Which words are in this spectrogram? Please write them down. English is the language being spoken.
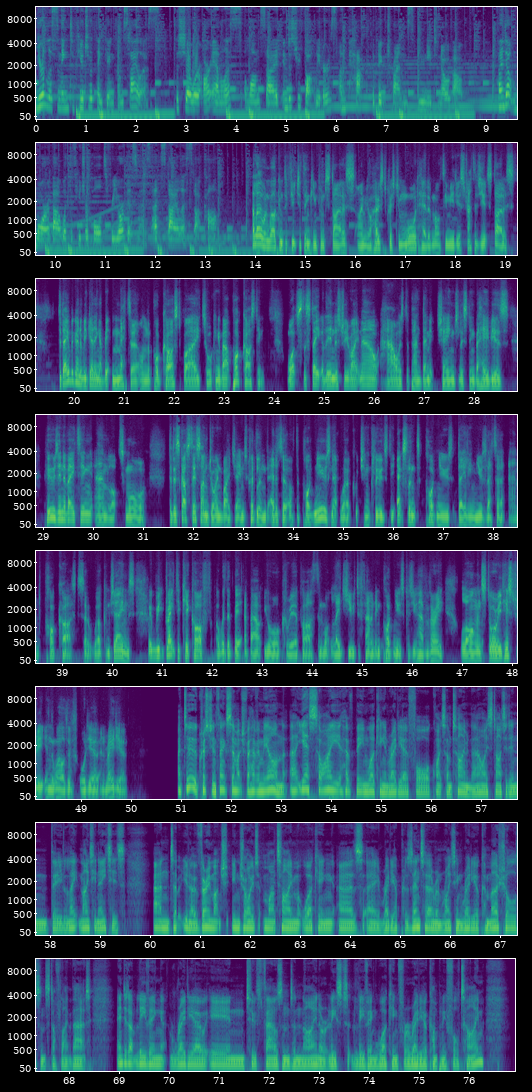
You're listening to Future Thinking from Stylus, the show where our analysts, alongside industry thought leaders, unpack the big trends you need to know about. Find out more about what the future holds for your business at stylus.com. Hello and welcome to Future Thinking from Stylus. I'm your host, Christian Ward, Head of Multimedia Strategy at Stylus. Today, we're going to be getting a bit meta on the podcast by talking about podcasting. What's the state of the industry right now? How has the pandemic changed listening behaviors? Who's innovating? And lots more. To discuss this, I'm joined by James Cridland, editor of the Podnews Network, which includes the excellent Podnews daily newsletter and podcast. So, welcome, James. It would be great to kick off with a bit about your career path and what led you to founding Podnews, because you have a very long and storied history in the world of audio and radio. I do, Christian. Thanks so much for having me on. Uh, yes, so I have been working in radio for quite some time now. I started in the late 1980s and uh, you know very much enjoyed my time working as a radio presenter and writing radio commercials and stuff like that ended up leaving radio in 2009 or at least leaving working for a radio company full time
